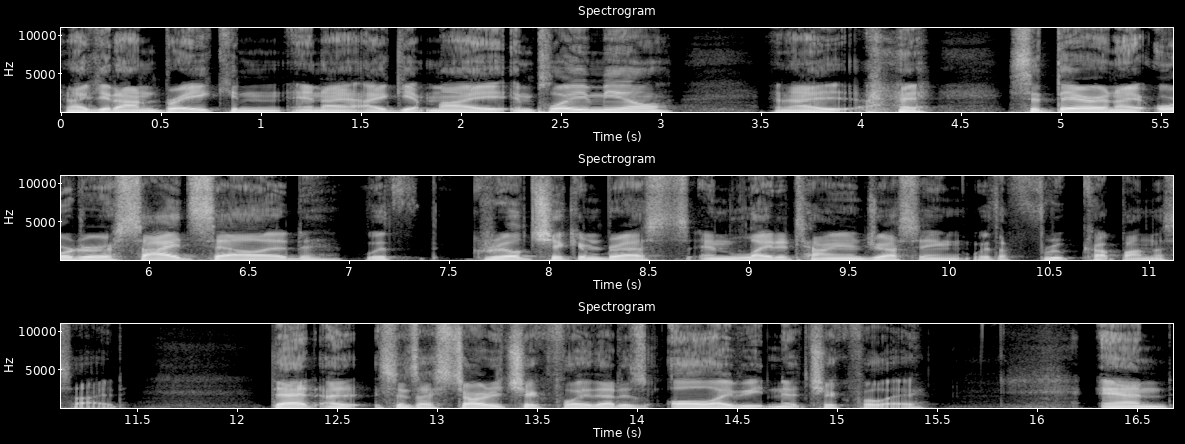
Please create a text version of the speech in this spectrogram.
And I get on break and, and I, I get my employee meal and I, I sit there and I order a side salad with grilled chicken breasts and light Italian dressing with a fruit cup on the side. That uh, since I started Chick Fil A, that is all I've eaten at Chick Fil A, and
